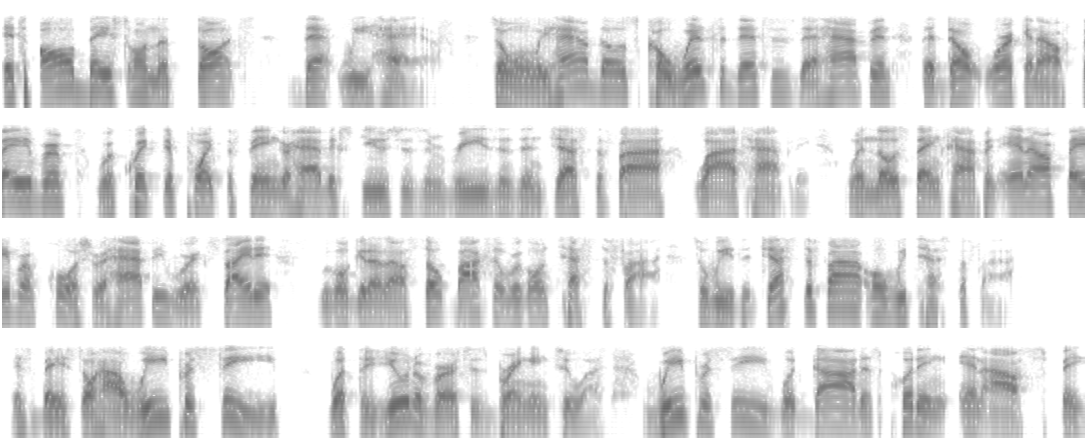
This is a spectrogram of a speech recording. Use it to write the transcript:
It's all based on the thoughts that we have. So when we have those coincidences that happen that don't work in our favor, we're quick to point the finger, have excuses and reasons, and justify why it's happening. When those things happen in our favor, of course, we're happy, we're excited, we're going to get on our soapbox and we're going to testify. So we either justify or we testify. It's based on how we perceive what the universe is bringing to us. We perceive what God is putting in our space.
